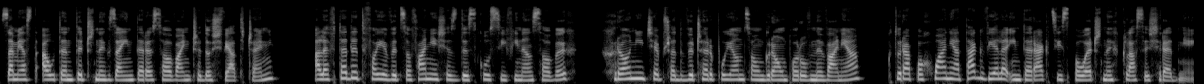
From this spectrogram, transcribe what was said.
zamiast autentycznych zainteresowań czy doświadczeń, ale wtedy twoje wycofanie się z dyskusji finansowych chroni cię przed wyczerpującą grą porównywania, która pochłania tak wiele interakcji społecznych klasy średniej.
